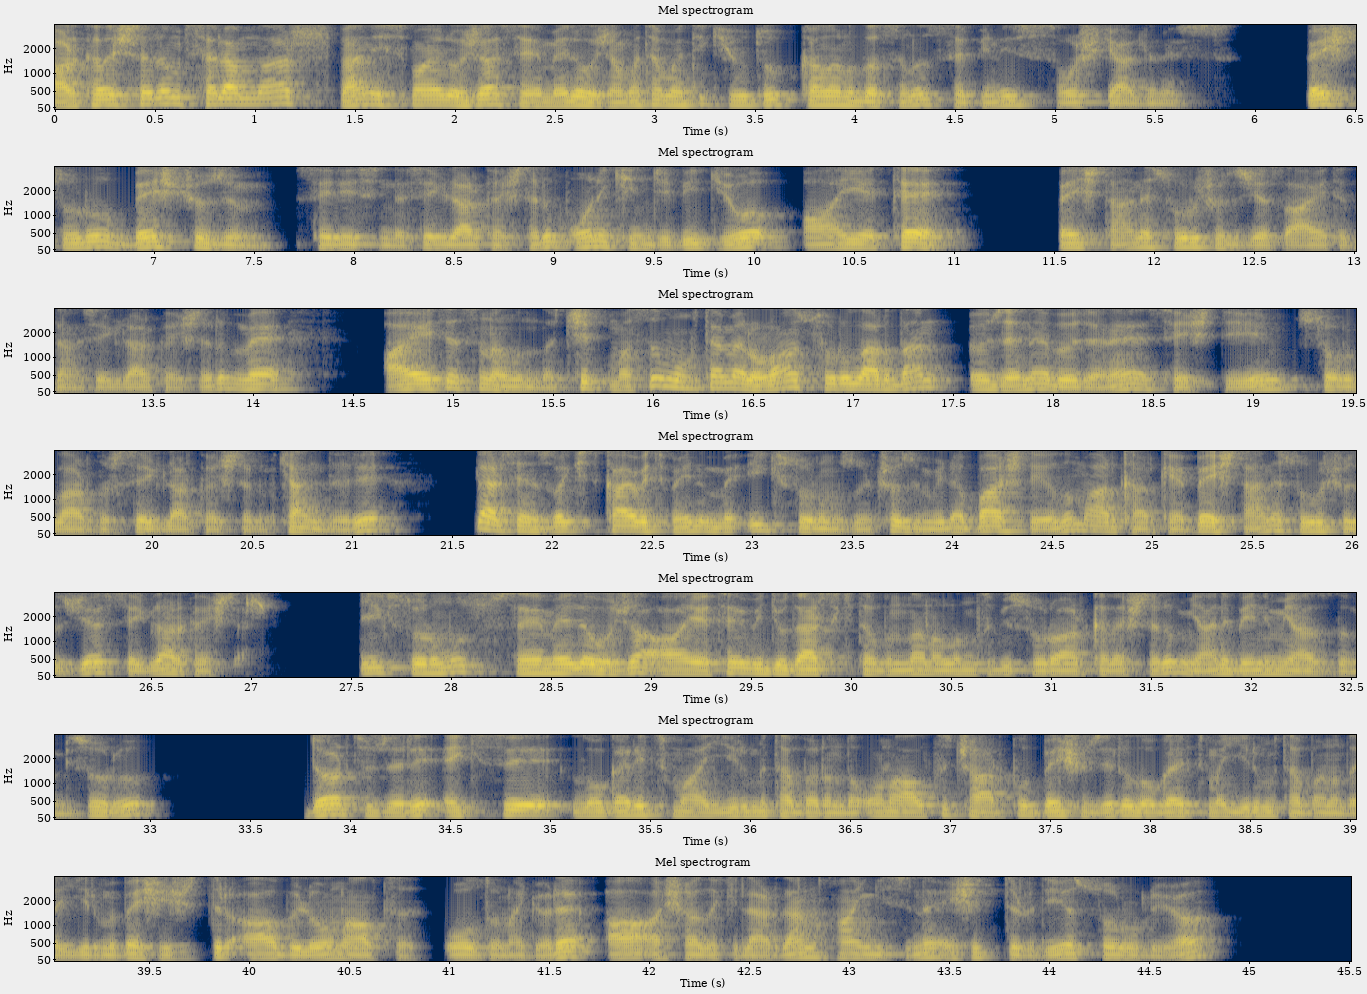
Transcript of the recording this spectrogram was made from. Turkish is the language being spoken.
Arkadaşlarım selamlar. Ben İsmail Hoca, SML Hoca Matematik YouTube kanalındasınız. Hepiniz hoş geldiniz. 5 soru 5 çözüm serisinde sevgili arkadaşlarım 12. video AYT 5 tane soru çözeceğiz AYT'den sevgili arkadaşlarım ve AYT sınavında çıkması muhtemel olan sorulardan özene bözene seçtiğim sorulardır sevgili arkadaşlarım kendileri. Derseniz vakit kaybetmeyelim ve ilk sorumuzun çözümüyle başlayalım. Arka arkaya 5 tane soru çözeceğiz sevgili arkadaşlar. İlk sorumuz SML Hoca AYT video ders kitabından alıntı bir soru arkadaşlarım. Yani benim yazdığım bir soru. 4 üzeri eksi logaritma 20 tabanında 16 çarpı 5 üzeri logaritma 20 tabanında 25 eşittir a bölü 16 olduğuna göre a aşağıdakilerden hangisine eşittir diye soruluyor.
